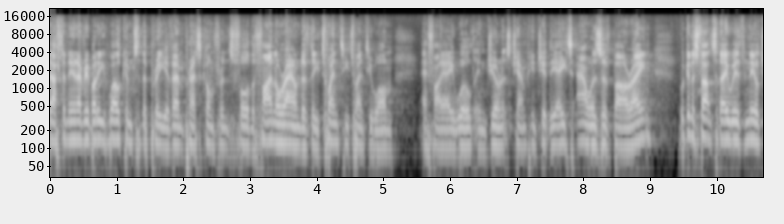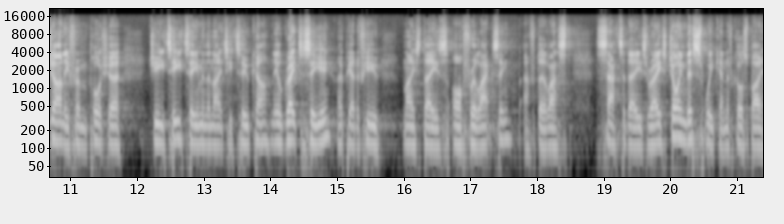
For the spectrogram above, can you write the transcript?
afternoon, everybody. Welcome to the pre-event press conference for the final round of the 2021 FIA World Endurance Championship, the eight hours of Bahrain. We're going to start today with Neel Jani from Porsche GT team in the 92 car. Neel, great to see you. Hope you had a few nice days off relaxing after last Saturday's race. Joined this weekend, of course, by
